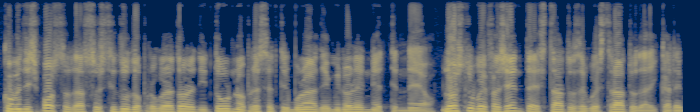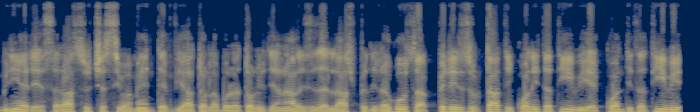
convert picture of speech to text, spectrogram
come disposto dal sostituto procuratore di turno presso il Tribunale dei minorenni Etneo. Lo stupefacente è stato sequestrato dai carabinieri e sarà successivamente inviato al laboratorio di analisi dell'ASP di Ragusa per i risultati qualitativi e quantitativi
